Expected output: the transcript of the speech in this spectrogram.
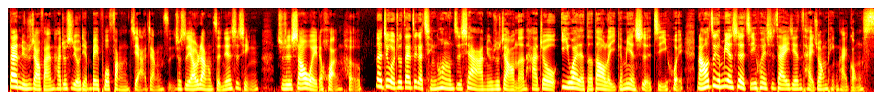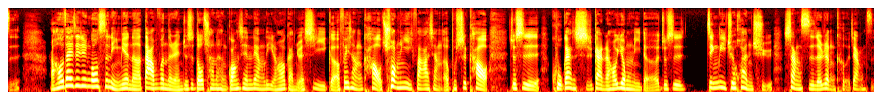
但女主角反正她就是有点被迫放假这样子，就是要让整件事情就是稍微的缓和。那结果就在这个情况之下，女主角呢，她就意外的得到了一个面试的机会。然后这个面试的机会是在一间彩妆品牌公司。然后在这间公司里面呢，大部分的人就是都穿得很光鲜亮丽，然后感觉是一个非常靠创意发想，而不是靠就是苦干实干，然后用你的就是。精力去换取上司的认可，这样子。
